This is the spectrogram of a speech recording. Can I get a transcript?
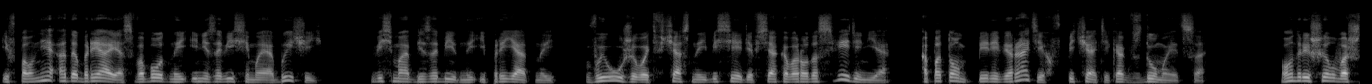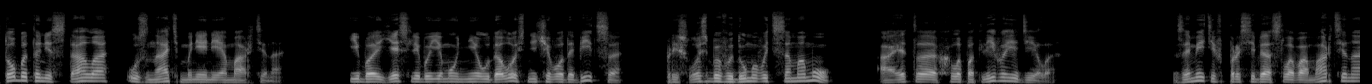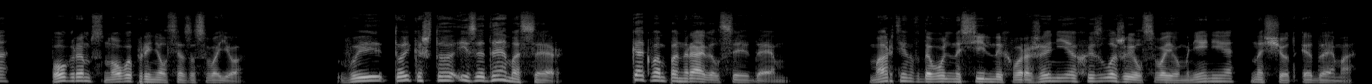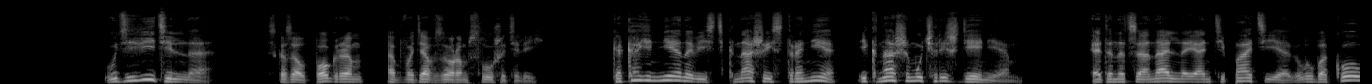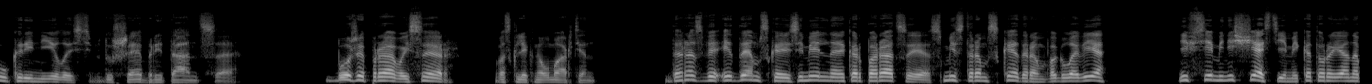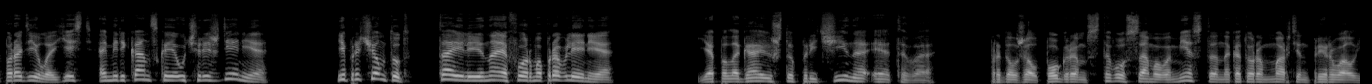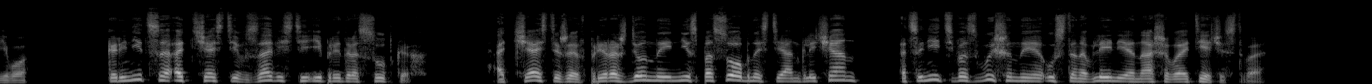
и вполне одобряя свободный и независимый обычай, весьма безобидный и приятный, выуживать в частной беседе всякого рода сведения, а потом перевирать их в печати, как вздумается, он решил во что бы то ни стало узнать мнение Мартина. Ибо если бы ему не удалось ничего добиться, пришлось бы выдумывать самому, а это хлопотливое дело. Заметив про себя слова Мартина, Пограм снова принялся за свое. — Вы только что из Эдема, сэр. Как вам понравился Эдем? Мартин в довольно сильных выражениях изложил свое мнение насчет Эдема. — Удивительно, — сказал Пограм, обводя взором слушателей. — Какая ненависть к нашей стране и к нашим учреждениям! Эта национальная антипатия глубоко укоренилась в душе британца. — Боже правый, сэр! — воскликнул Мартин. Да разве Эдемская земельная корпорация с мистером Скедером во главе и всеми несчастьями, которые она породила, есть американское учреждение? И при чем тут та или иная форма правления? Я полагаю, что причина этого, — продолжал Пограм с того самого места, на котором Мартин прервал его, — коренится отчасти в зависти и предрассудках, отчасти же в прирожденной неспособности англичан оценить возвышенные установления нашего Отечества.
